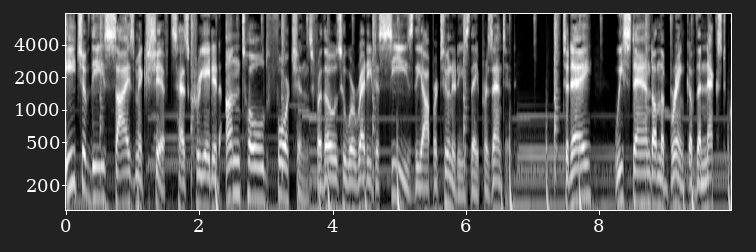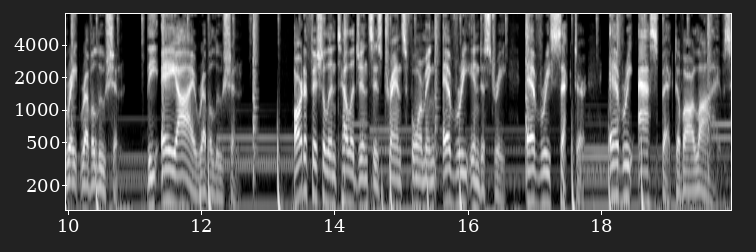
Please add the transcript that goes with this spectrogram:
Each of these seismic shifts has created untold fortunes for those who were ready to seize the opportunities they presented. Today, we stand on the brink of the next great revolution, the AI revolution. Artificial intelligence is transforming every industry, every sector, every aspect of our lives.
